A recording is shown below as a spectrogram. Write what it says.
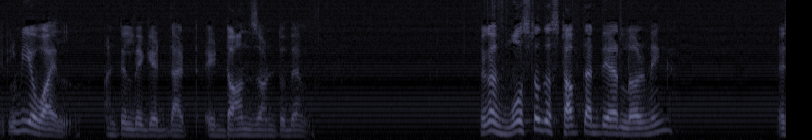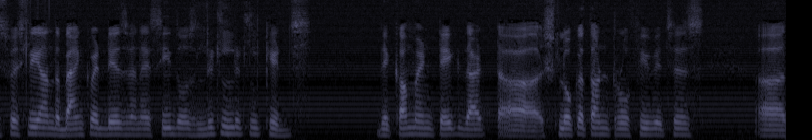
It will be a while until they get that, it dawns onto them. Because most of the stuff that they are learning especially on the banquet days when I see those little little kids, they come and take that uh, Shlokathon trophy, which is uh,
